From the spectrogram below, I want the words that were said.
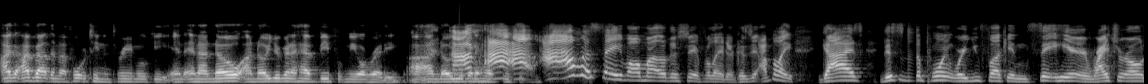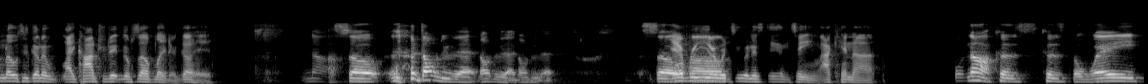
I, I've got them at 14 and three, Mooky, and and I know I know you're gonna have beef with me already. I, I know you're I'm, gonna I, have. beef I, with me. I, I'm gonna save all my other shit for later because I feel like guys, this is the point where you fucking sit here and write your own notes. He's gonna like contradict himself later. Go ahead. Nah, so don't do that. Don't do that. Don't do that. So Every year um, we're doing this damn team. I cannot. well, nah, cause cause the way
